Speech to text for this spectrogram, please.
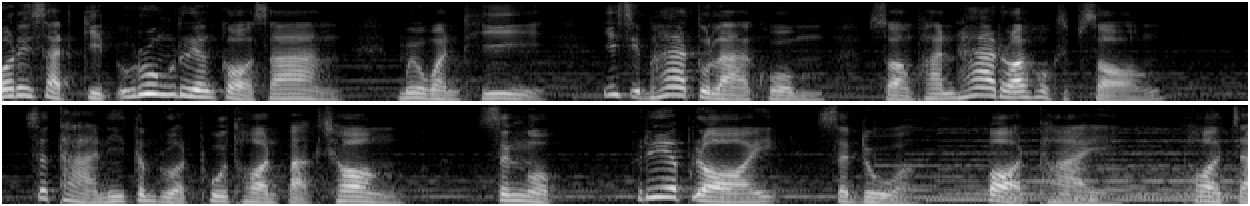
บริษัทกิจรุ่งเรืองก่อสร้าง เมื่อวันที่ 25 ตุลาคม 2562 สถานีตำรวจภูทรปากช่อง สงบ เรียบร้อย สะดวก ปลอดภัย พอใจ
